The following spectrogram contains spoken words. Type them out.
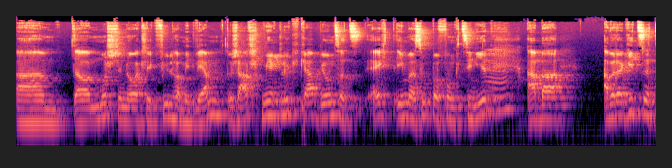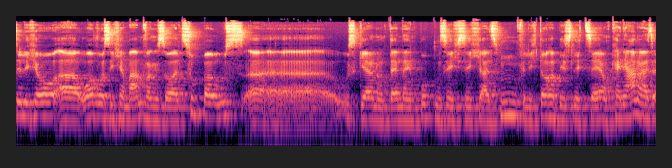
ähm, da musst du noch ein Gefühl haben mit Wärme. Du schaffst mir Glück gehabt, bei uns hat es echt immer super funktioniert, mhm. aber aber da gibt es natürlich auch äh, Ohr, wo sich am Anfang so als super aus, äh, ausgehen und dann entpuppen sich, sich als hm, vielleicht doch ein bisschen zäh und keine Ahnung. Also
